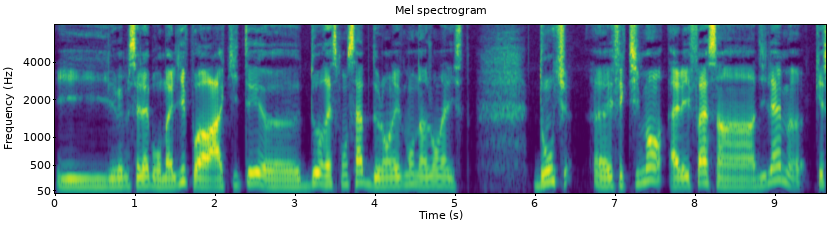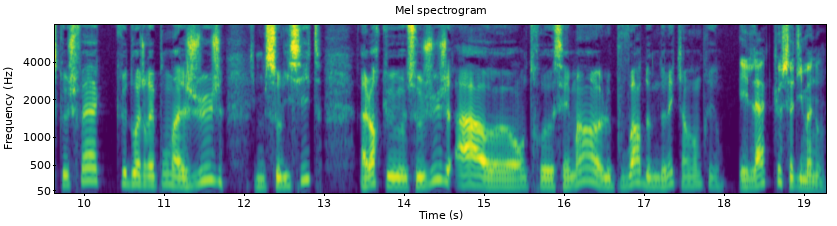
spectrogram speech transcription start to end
Il est même célèbre au Maldives pour avoir acquitté euh, deux responsables de l'enlèvement d'un journaliste. Donc, euh, effectivement, elle est face à un dilemme. Qu'est-ce que je fais? Que dois-je répondre à un juge qui me sollicite? Alors que ce juge a euh, entre ses mains le pouvoir de me donner 15 ans de prison. Et là, que se dit Manon?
